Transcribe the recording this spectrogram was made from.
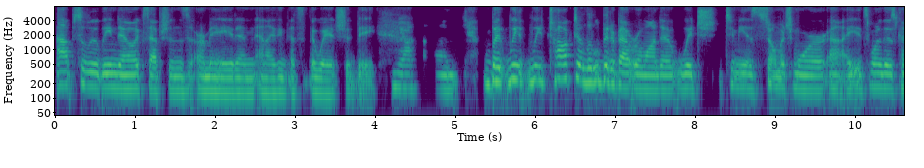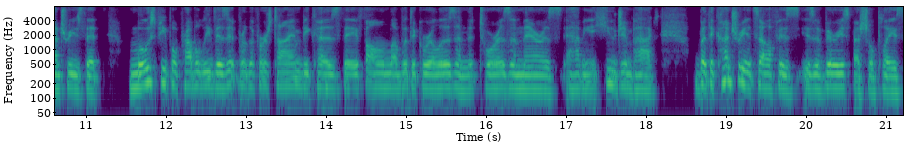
Absolutely no exceptions are made and and i think that's the way it should be. Yeah. Um, but we we talked a little bit about rwanda which to me is so much more uh, it's one of those countries that most people probably visit for the first time because they fall in love with the gorillas and the tourism there is having a huge impact. But the country itself is is a very special place.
